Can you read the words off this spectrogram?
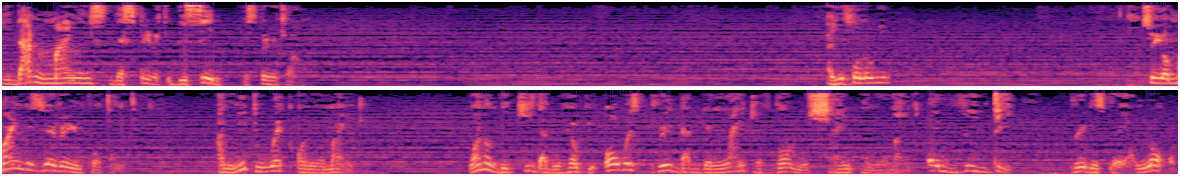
He that minds the spirit, the same the spiritual. Are you following? So your mind is very, very important. And you need to work on your mind. One of the keys that will help you always pray that the light of God will shine on your mind every day. Pray this prayer Lord,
